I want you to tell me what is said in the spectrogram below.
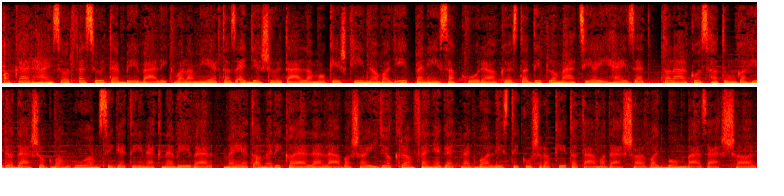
Akárhányszor feszültebbé válik valamiért az Egyesült Államok és Kína vagy éppen Észak-Korea közt a diplomáciai helyzet, találkozhatunk a híradásokban Guam szigetének nevével, melyet Amerika ellenlábasai gyakran fenyegetnek ballisztikus rakétatámadással vagy bombázással.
